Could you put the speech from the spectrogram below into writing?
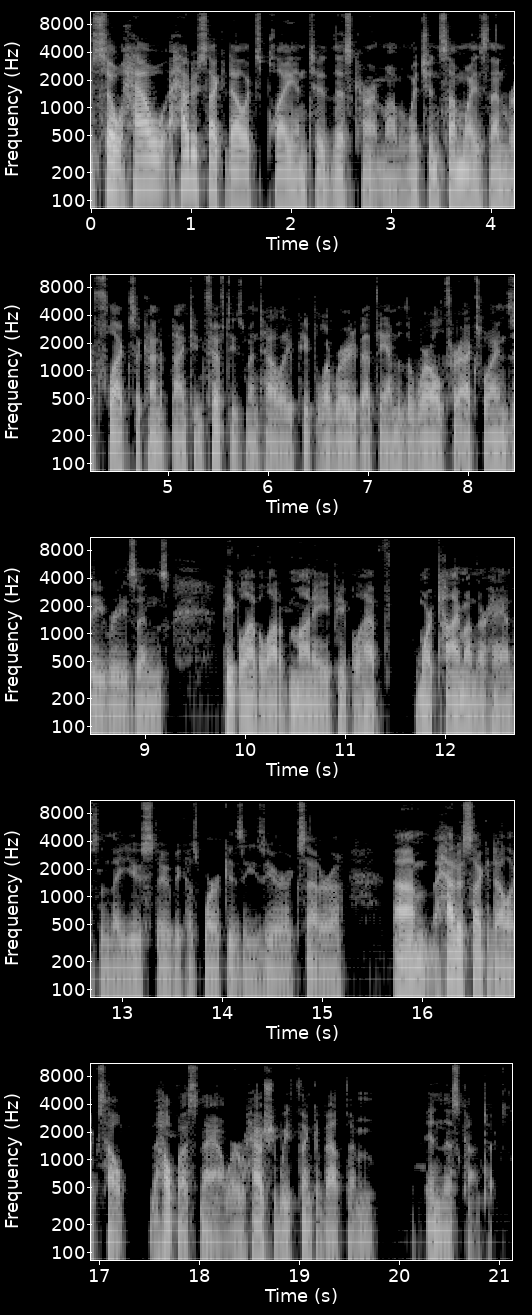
so how how do psychedelics play into this current moment, which in some ways then reflects a kind of 1950s mentality? People are worried about the end of the world for X, Y, and Z reasons. People have a lot of money. People have more time on their hands than they used to because work is easier, et cetera. Um, how do psychedelics help help us now, or how should we think about them in this context?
